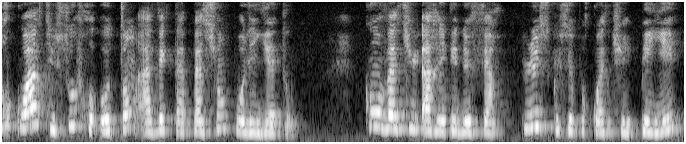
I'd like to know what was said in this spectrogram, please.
Pourquoi tu souffres autant avec ta passion pour les gâteaux? Quand vas-tu arrêter de faire plus que ce pourquoi tu es payé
